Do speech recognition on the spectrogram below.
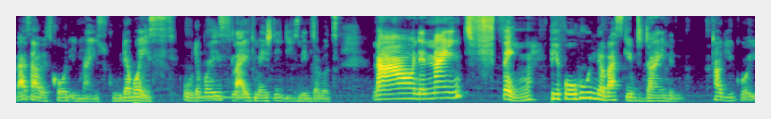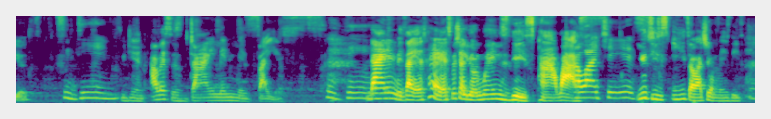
That's how it's called in my school. The boys. Oh, the boys mm. like mentioning these names a lot. Now, the ninth thing, people who never skipped dining. How do you call yours? Fudian. Fudian. Ours is dining messiahs. Pudding. Dining Messiah's Hey, especially on Wednesdays. Pa, wow. Awache, yes. You two eat awache on Wednesdays. yes.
